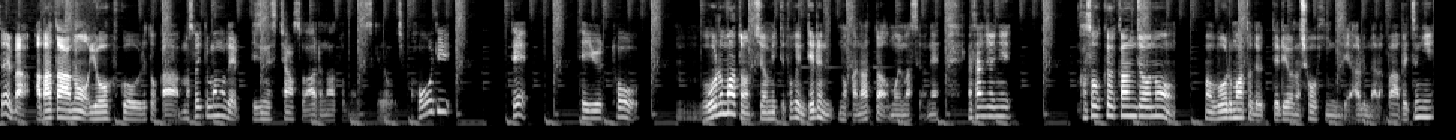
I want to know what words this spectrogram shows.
例えば、アバターの洋服を売るとか、まあ、そういったものでビジネスチャンスはあるなと思うんですけど、じゃ小売でっていうと、ウォールマートの強みって特に出るのかなとは思いますよね。ま単純に仮想空間上の、まあ、ウォールマートで売ってるような商品であるならば、別に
